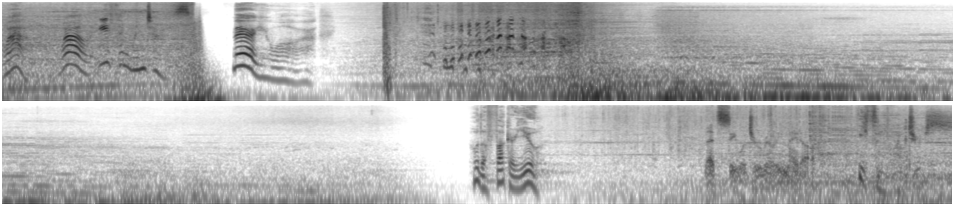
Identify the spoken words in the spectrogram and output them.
Well, well, Ethan Winters. There you are. Who the fuck are you? Let's see what you're really made of. Ethan Winters.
